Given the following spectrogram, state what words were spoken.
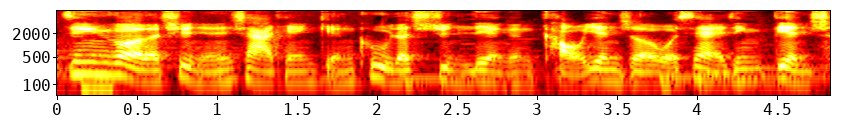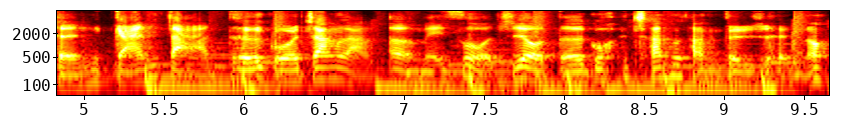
经过了去年夏天严酷的训练跟考验之后，我现在已经变成敢打德国蟑螂，呃，没错，只有德国蟑螂的人哦。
